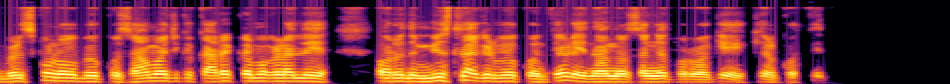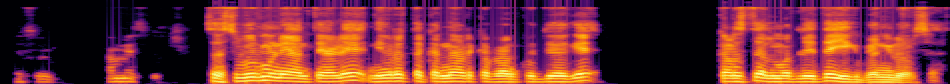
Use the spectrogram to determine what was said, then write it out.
ಬೆಳೆಸ್ಕೊಂಡು ಹೋಗ್ಬೇಕು ಸಾಮಾಜಿಕ ಕಾರ್ಯಕ್ರಮಗಳಲ್ಲಿ ಅವರನ್ನು ಮೀಸಲಾಗಿಡ್ಬೇಕು ಅಂತ ಹೇಳಿ ನಾನು ಸಂಘದ ಪರವಾಗಿ ಕೇಳ್ಕೊತೀನಿ. ಸರ್ ಸುಬ್ರಹ್ಮಣ್ಯ ಅಂತ ಹೇಳಿ ನಿವೃತ್ತ ಕರ್ನಾಟಕ ಬ್ಯಾಂಕ್ ಉದ್ಯೋಗಿ. ಕಳಸದಲ್ಲಿ ಮೊದಲಿದ್ದೆ ಈಗ ಬೆಂಗಳೂರು ಸರ್.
